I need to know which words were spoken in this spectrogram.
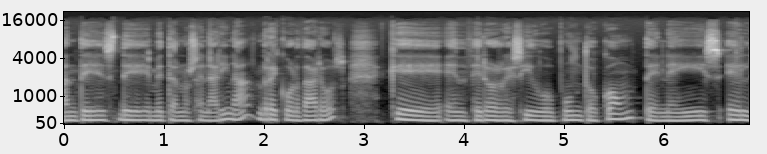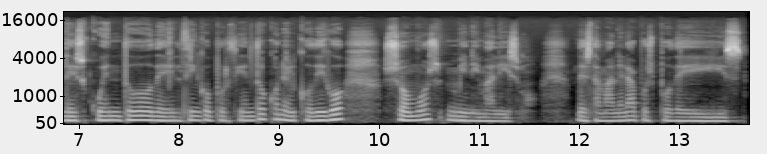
Antes de meternos en harina, recordaros que en ceroresiduo.com tenéis el descuento del 5% con el código Somos Minimalismo. De esta manera pues podéis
